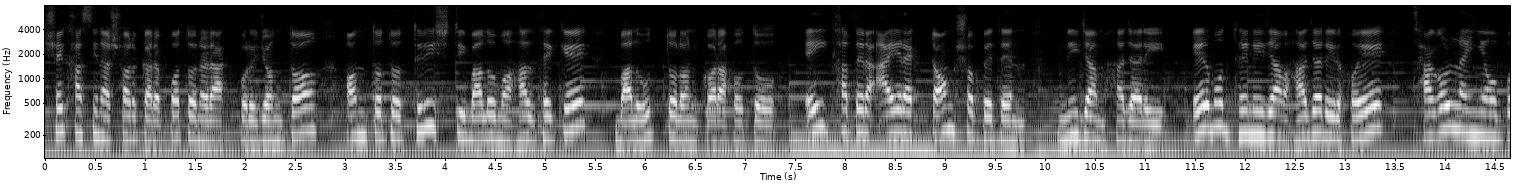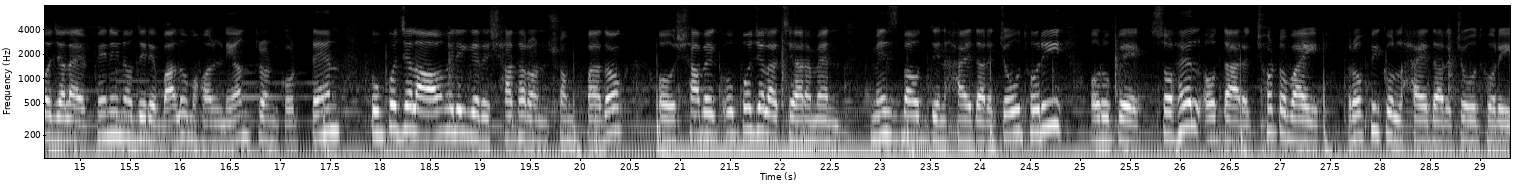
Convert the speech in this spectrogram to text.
শেখ হাসিনা সরকার পতনের আগ পর্যন্ত অন্তত তিরিশটি বালুমহাল থেকে বালু উত্তোলন করা হতো। এই খাতের আয়ের একটা অংশ পেতেন নিজাম হাজারি। এর মধ্যে নিজাম হাজারির হয়ে ছাগলনাইয়া উপজেলায় ফেনী নদীর বালুমহল নিয়ন্ত্রণ করতেন। উপজেলা আওয়ামী লীগের সাধারণ সম্পাদক ও সাবেক উপজেলা চেয়ারম্যান মেজবাউদ্দিন হায়দার চৌধুরী, ওরূপে সোহেল ও তার ছোট ভাই রফিকুল হায়দার চৌধুরী।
